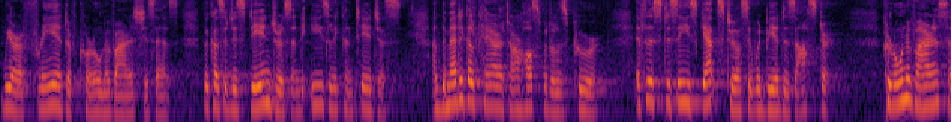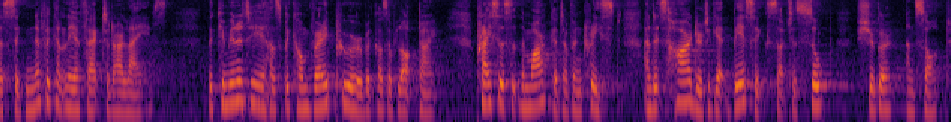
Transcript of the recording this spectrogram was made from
We are afraid of coronavirus, she says, because it is dangerous and easily contagious, and the medical care at our hospital is poor. If this disease gets to us, it would be a disaster. Coronavirus has significantly affected our lives. The community has become very poor because of lockdown. Prices at the market have increased, and it's harder to get basics such as soap, sugar, and salt.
